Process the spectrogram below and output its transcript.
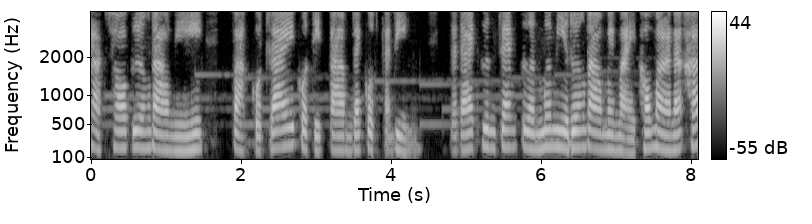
หากชอบเรื่องราวนี้ ฝากกดไลค์ กดติดตาม และกดกระดิ่ง จะได้ขึ้นแจ้งเตือนเมื่อมีเรื่องราวใหม่ๆเข้ามานะคะ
